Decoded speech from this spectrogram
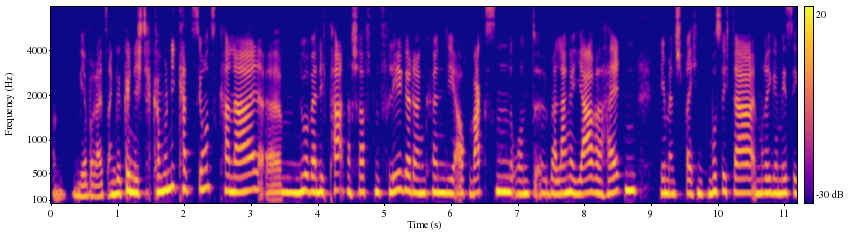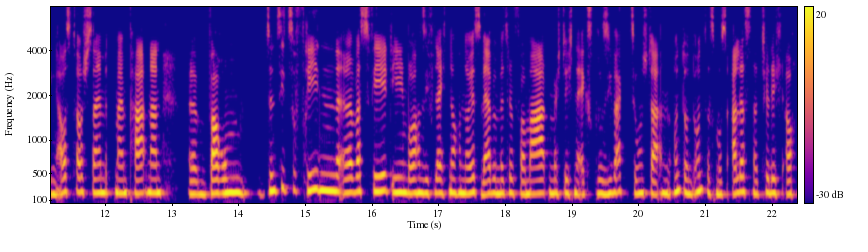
von mir bereits angekündigter Kommunikationskanal. Ähm, nur wenn ich Partnerschaften pflege, dann können die auch wachsen und äh, über lange Jahre halten. Dementsprechend muss ich da im regelmäßigen Austausch sein mit meinen Partnern. Äh, warum sind Sie zufrieden? Äh, was fehlt Ihnen? Brauchen Sie vielleicht noch ein neues Werbemittelformat? Möchte ich eine exklusive Aktion starten? Und, und, und. Das muss alles natürlich auch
